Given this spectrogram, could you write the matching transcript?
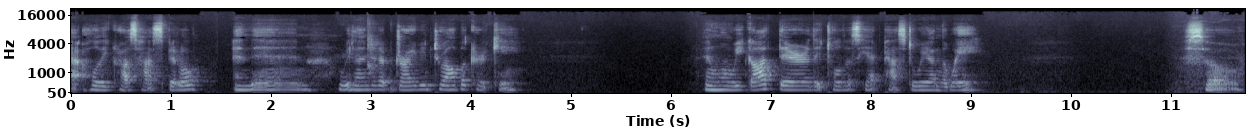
at Holy Cross Hospital. And then we ended up driving to Albuquerque. And when we got there, they told us he had passed away on the way. So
